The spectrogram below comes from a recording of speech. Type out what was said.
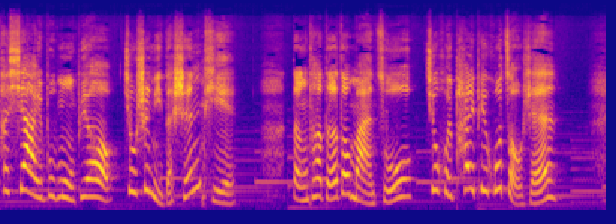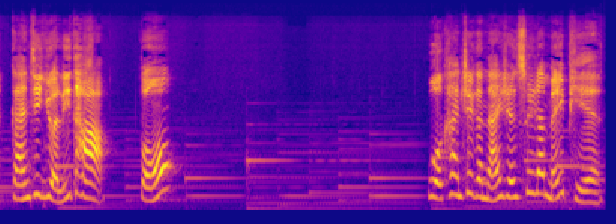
他下一步目标就是你的身体，等他得到满足，就会拍屁股走人。赶紧远离他，懂？我看这个男人虽然没品，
